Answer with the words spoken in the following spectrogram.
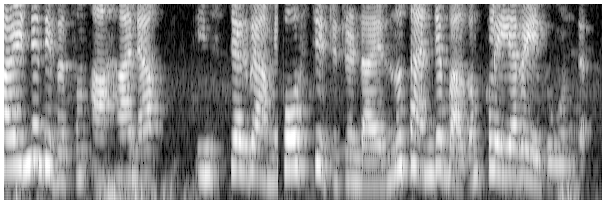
കഴിഞ്ഞ ദിവസം അഹാന ഇൻസ്റ്റാഗ്രാമിൽ പോസ്റ്റ് ഇട്ടിട്ടുണ്ടായിരുന്നു. തന്റെ ഭാഗം ക്ലിയർ ചെയ്തുകൊണ്ട്.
